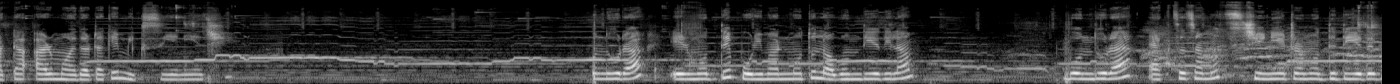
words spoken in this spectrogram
আটা আর ময়দাটাকে মিক্সিয়ে নিয়েছি। বন্ধুরা, এর মধ্যে পরিমাণ মতো লবণ দিয়ে দিলাম। বন্ধুরা, এক চা চামচ চিনি এটার মধ্যে দিয়ে দেব।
